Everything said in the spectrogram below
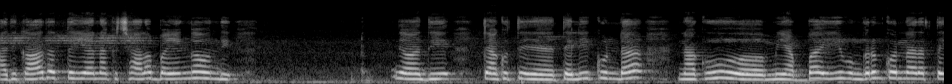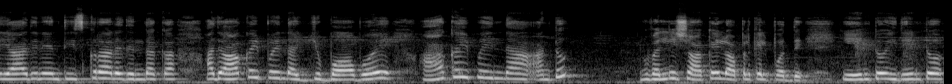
అది కాదు అత్తయ్య నాకు చాలా భయంగా ఉంది. అది నాకు తె- తెలియకుండా నాకు మీ అబ్బాయి ఉంగరం కొన్నారు అత్తయ్య అది నేను తీసుకురాలేదు ఇందాక. అది ఆకైపోయింది. అయ్యో బాబోయ్ ఆకైపోయిందా అంటూ మళ్ళీ షాక్ అయ్యి లోపలికి వెళ్ళిపోద్ది. ఏంటో ఇదేంటో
